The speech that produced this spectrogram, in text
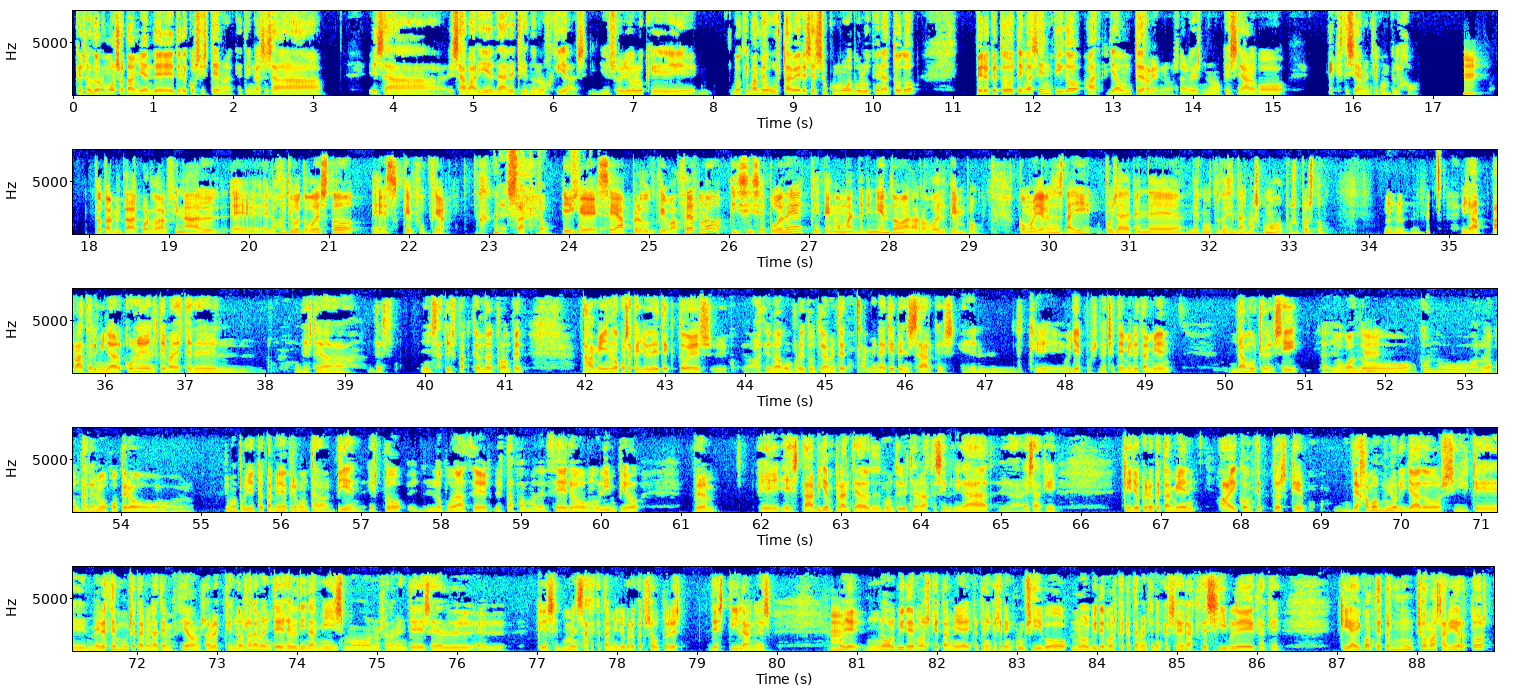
que eso es lo hermoso también del ecosistema, que tengas esa, esa, esa variedad de tecnologías. Y eso yo lo que, lo que más me gusta ver es eso, cómo evoluciona todo, pero que todo tenga sentido hacia un terreno, ¿sabes? No que sea algo excesivamente complejo. Hmm, totalmente de acuerdo. Al final, eh, el objetivo de todo esto es que funcione. Exacto. y que sea productivo hacerlo y si se puede, que tenga un mantenimiento a lo largo del tiempo. Como llegas hasta ahí, pues ya depende de cómo tú te sientas más cómodo, por supuesto. Y ya para terminar con el tema este del, de esta insatisfacción del frontend, también una cosa que yo detecto es, eh, haciendo algún proyecto últimamente, también hay que pensar que es el que, oye, pues el HTML también da mucho de sí. O sea, yo cuando, mm. cuando ahora lo contaré luego, pero el último proyecto también me pregunta, bien, esto lo puedo hacer de esta forma de cero, muy limpio, pero eh, está bien planteado desde el punto de vista de la accesibilidad, eh, que, que yo creo que también hay conceptos que dejamos muy orillados y que merecen mucho también atención, ¿sabes? Que no solamente es el dinamismo, no solamente es el, que es un mensaje que también yo creo que otros autores destilan, es hmm. Oye, no olvidemos que también esto tiene que ser inclusivo, no olvidemos que esto también tiene que ser accesible, o sea que, que hay conceptos mucho más abiertos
